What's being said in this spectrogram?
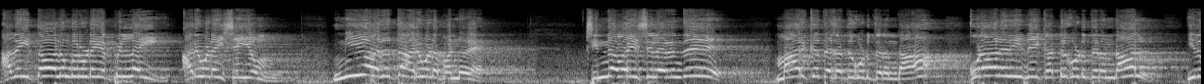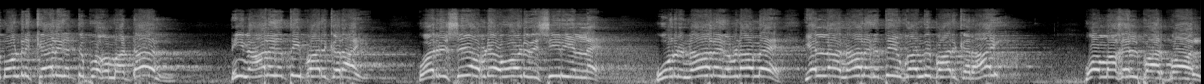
அதைத்தான் உங்களுடைய பிள்ளை அறுவடை செய்யும். நீயும் அதைத்தான் அறுவடை பண்ணுவ. சின்ன வயசுல இருந்து மார்க்கத்தை கற்றுக் கொடுத்திருந்தா குரான் இதை கற்றுக் கொடுத்திருந்தால் இது போன்று கேடு கட்டு போக மாட்டால் நீ நாடகத்தை பார்க்கிறாய். வருஷம் அப்படியே ஓடுது சீரியல்ல. ஒரு நாடகம் விடாம எல்லா நாடகத்தையும் உட்கார்ந்து பார்க்கிறாய். உன் மகள் பார்ப்பாள்.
